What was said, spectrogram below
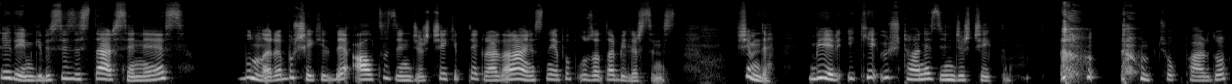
Dediğim gibi siz isterseniz bunları bu şekilde 6 zincir çekip tekrardan aynısını yapıp uzatabilirsiniz. Şimdi 1 2 3 tane zincir çektim. Çok pardon.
